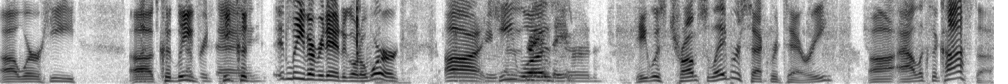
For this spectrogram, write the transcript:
uh, where he uh, could leave. He could leave every day to go to work. Uh, he was he was Trump's labor secretary, uh, Alex Acosta.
